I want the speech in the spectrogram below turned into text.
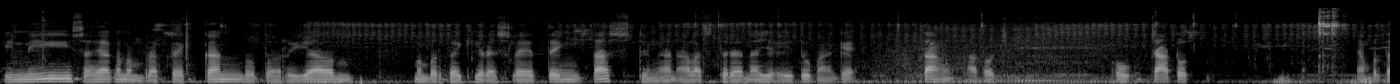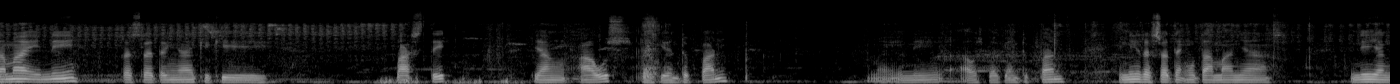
Ini saya akan mempraktekkan tutorial memperbaiki resleting tas dengan alat sederhana yaitu pakai tang atau oh, catut yang pertama ini resletingnya gigi plastik yang aus bagian depan. Nah ini aus bagian depan. Ini resleting utamanya. Ini yang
